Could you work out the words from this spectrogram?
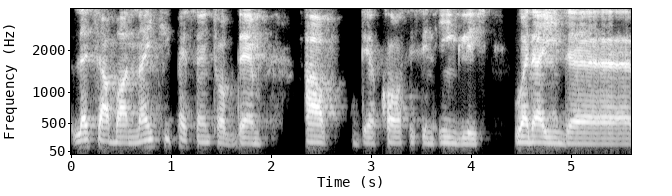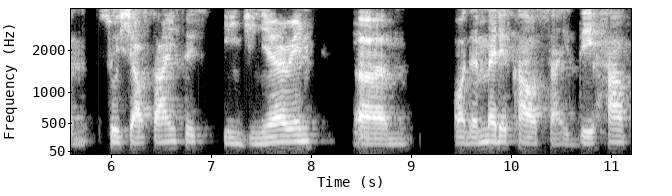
let's say about 90% of them have their courses in English, whether in the um, social sciences, engineering, um, or the medical side, they have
